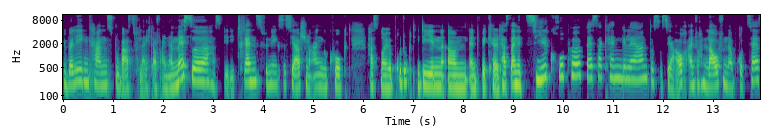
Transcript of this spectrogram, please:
überlegen kannst. Du warst vielleicht auf einer Messe, hast dir die Trends für nächstes Jahr schon angeguckt, hast neue Produktideen ähm, entwickelt, hast deine Zielgruppe besser kennengelernt. Das ist ja auch einfach ein laufender Prozess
